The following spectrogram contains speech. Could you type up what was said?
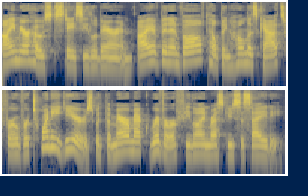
I am your host, Stacy LeBaron. I have been involved helping homeless cats for over 20 years with the Merrimack River Feline Rescue Society.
